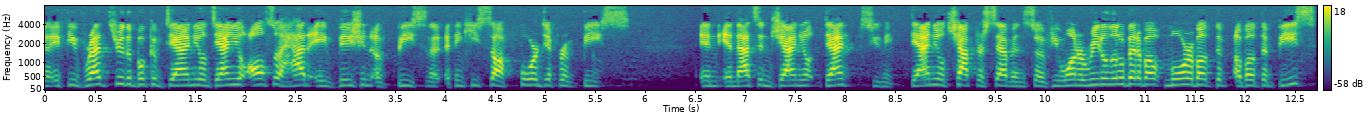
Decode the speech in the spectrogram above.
Now, if you've read through the book of Daniel, Daniel also had a vision of beasts, and I think he saw four different beasts. And, and that's in Daniel, Dan, excuse me, Daniel chapter 7. So if you want to read a little bit about more about the about the beasts,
